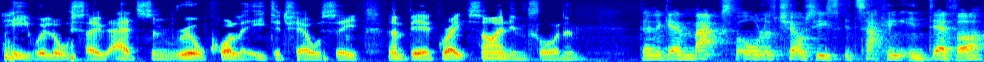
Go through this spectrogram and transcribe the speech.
he will also add some real quality to Chelsea and be a great signing for them. Then again, Max, for all of Chelsea's attacking endeavour,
